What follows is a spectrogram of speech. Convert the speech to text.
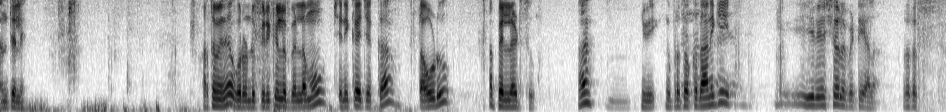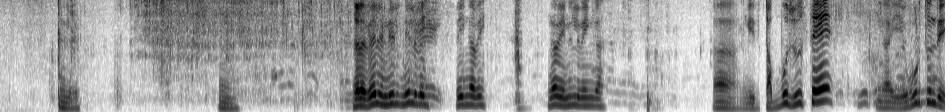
అంతేలే. అర్థమైంది? ఒక రెండు పిరికిళ్ళ బెల్లము చెనిక్కాయ చెక్క తౌడు ఆ పెల్లెట్స్ ఆ? ఇవి. ఇంకా ప్రతి ఒక్క దానికి ఈ రేషియోలో పెట్టేయాల. ప్రతి ఒక్క. నీళ్ళు వేలు నీళ్ళు నీళ్ళు వెయ్యి వెయ్యి ఇంకా వెయ్యి ఇంకా వెయ్యి నీళ్ళు వెయ్యి ఇంకా ఇది టబ్బు చూస్తే ఇంకా ఎగురుతుంది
